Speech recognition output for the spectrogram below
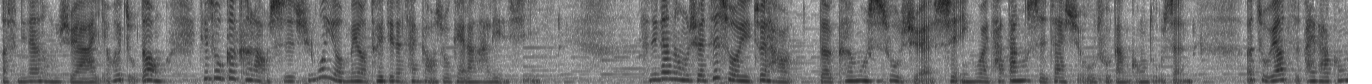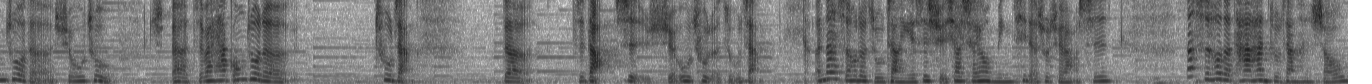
而陈金丹同学啊，也会主动接触各科老师，询问有没有推荐的参考书可以让他练习。陈金丹同学之所以最好的科目是数学，是因为他当时在学务处当工读生，而主要指派他工作的学务处，呃，指派他工作的处长的指导是学务处的组长。而那时候的组长也是学校小有名气的数学老师。那时候的他和组长很熟，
